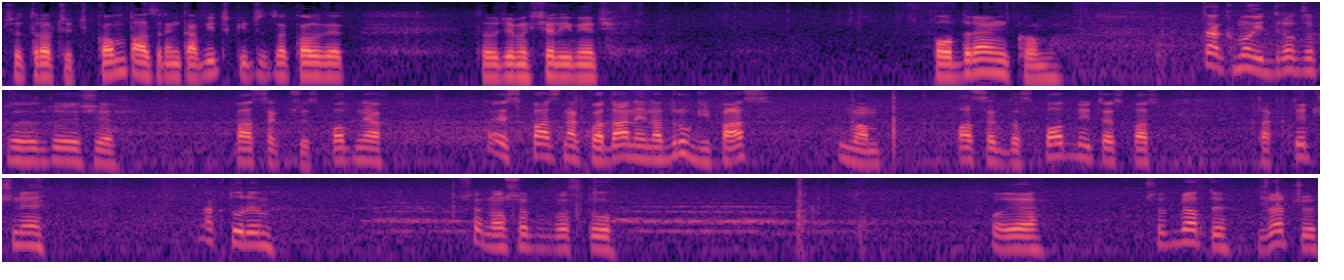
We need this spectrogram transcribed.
przytroczyć kompas, rękawiczki czy cokolwiek, co będziemy chcieli mieć pod ręką. Tak, moi drodzy, prezentuje się pasek przy spodniach. To jest pas nakładany na drugi pas. Tu mam pasek do spodni, to jest pas taktyczny, na którym przenoszę po prostu swoje przedmioty, rzeczy.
